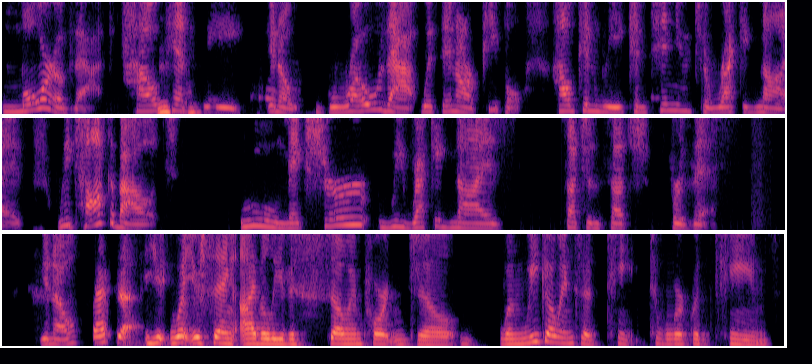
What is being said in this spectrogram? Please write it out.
more of that how mm-hmm. can we you know grow that within our people. How can we continue to recognize? We talk about ooh make sure we recognize such and such for this you know? That's a, you, what you're saying i believe is so important jill. When we go into team to work with teams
